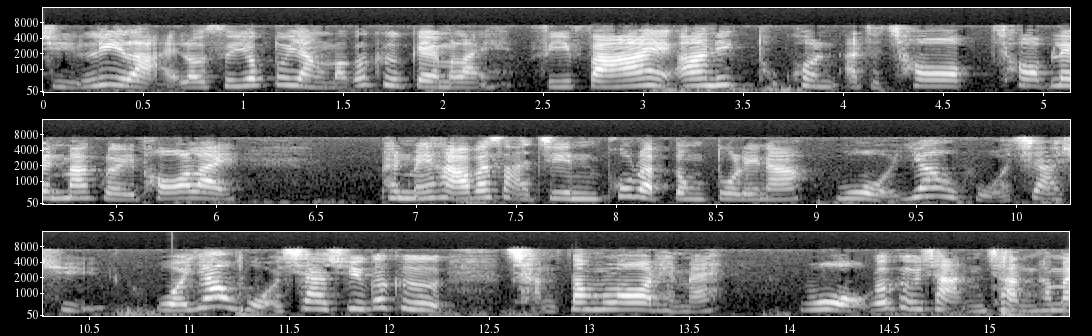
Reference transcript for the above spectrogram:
จีลี่หลาย เราซื้อยกตัวอย่างมาก็คือเกมอะไรฟรีไฟอันนี้ทุกคนอาจจะชอบชอบเล่นมากเลย เพราะอะไรเห็นไหมคะภาษาจีนพูดแบบตรงตัวเลยนะหัวเย่าหัวชาชีหัวเย่าหัวชาชีก็คือฉันต้องรอดเห็นไหม 我ก็คือฉันฉันทำไม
